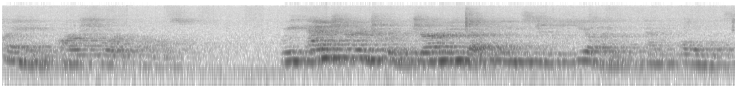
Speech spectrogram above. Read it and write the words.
claim our shortfalls, we enter into a journey that leads to healing and wholeness.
